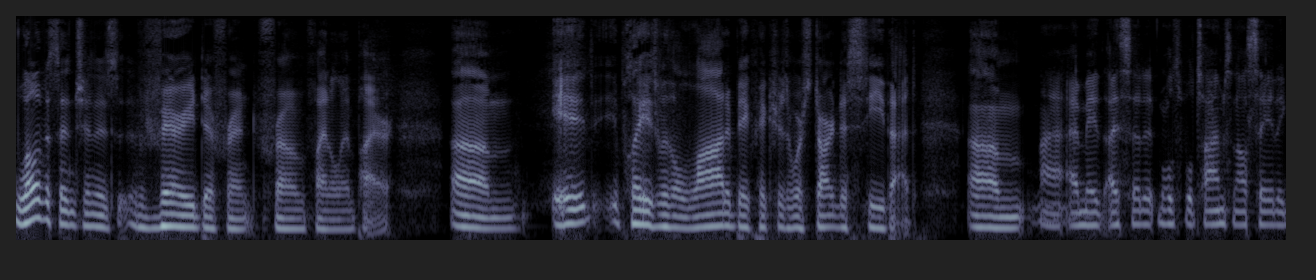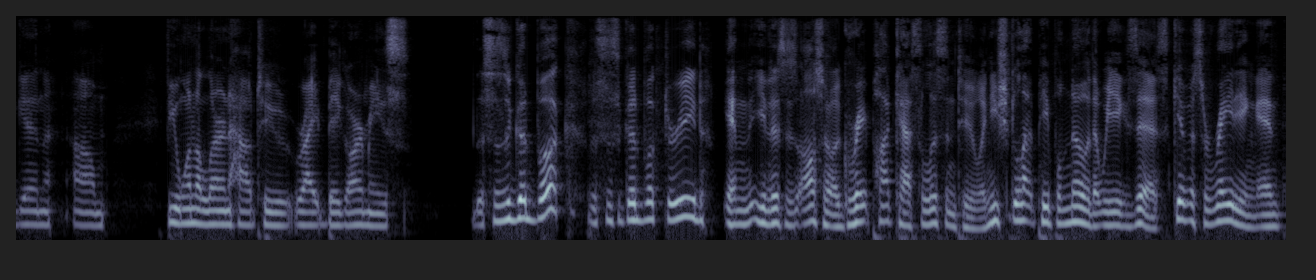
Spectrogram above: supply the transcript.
Well of Ascension is very different from Final Empire. Um, it it plays with a lot of big pictures, we're starting to see that. Um, I, I made I said it multiple times and I'll say it again. Um, if you want to learn how to write big armies, this is a good book. This is a good book to read. and you know, this is also a great podcast to listen to, and you should let people know that we exist. Give us a rating, and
